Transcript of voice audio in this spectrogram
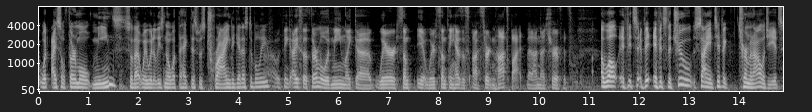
what isothermal means, so that way we'd at least know what the heck this was trying to get us to believe? I would think isothermal would mean like uh, where some you know, where something has a certain hotspot, but I'm not sure if it's. Uh, well, if it's if, it, if it's the true scientific terminology, it's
